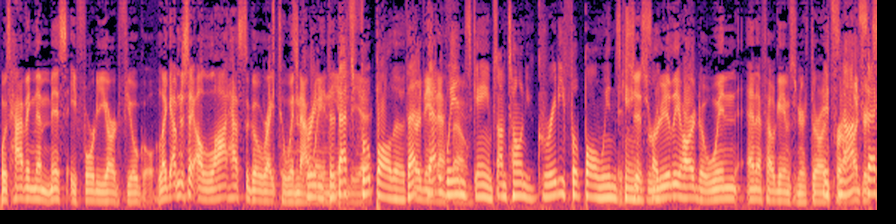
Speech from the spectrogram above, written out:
was having them miss a 40-yard field goal. Like I'm just saying a lot has to go right to win that Gritty. way That's NBA. football though. That that NFL. wins games. I'm telling you, gritty football wins It's games. It's just Like, really hard to win NFL games when you're throwing It's for not 170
